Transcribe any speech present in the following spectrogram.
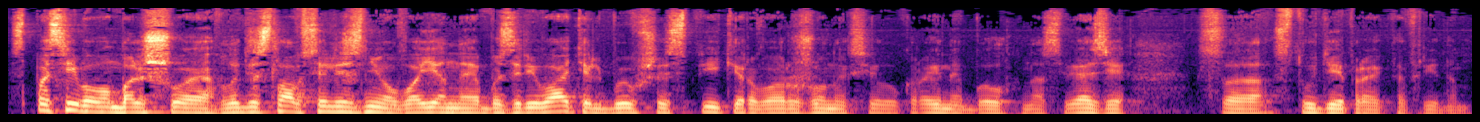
Спасибо вам большое. Владислав Селезнев, военный обозреватель, бывший спикер Вооруженных сил Украины, был на связи с студией проекта «Фридом».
